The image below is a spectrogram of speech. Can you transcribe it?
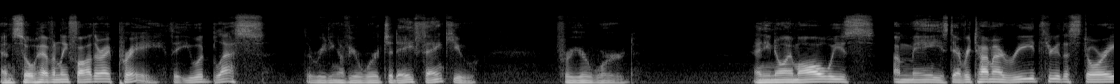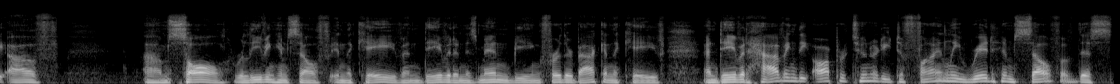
And so, Heavenly Father, I pray that you would bless the reading of your word today. Thank you for your word. And you know, I'm always amazed every time I read through the story of um, Saul relieving himself in the cave and David and his men being further back in the cave, and David having the opportunity to finally rid himself of this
